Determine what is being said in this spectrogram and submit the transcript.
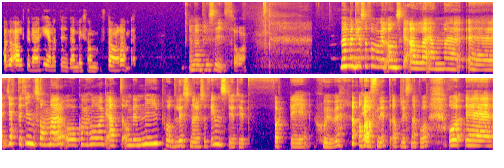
Alltså allt det där hela tiden liksom störande. Ja, men precis. Så. Men med det så får vi väl önska alla en eh, jättefin sommar Mm. och kom ihåg att om du är ny poddlyssnare så finns det ju typ 47 avsnitt att lyssna på. Och eh,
